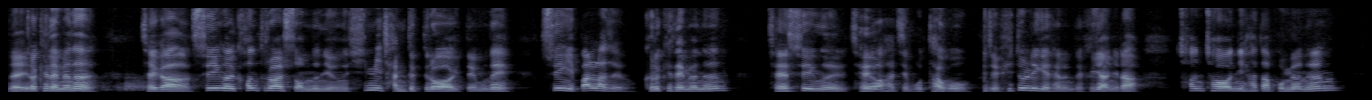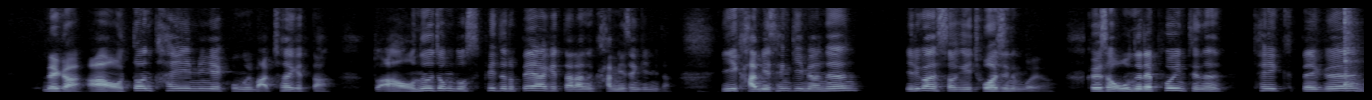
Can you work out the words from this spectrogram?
네 이렇게 되면은 제가 스윙을 컨트롤할 수 없는 이유는 힘이 잔뜩 들어가기 때문에 스윙이 빨라져요. 그렇게 되면은 제 스윙을 제어하지 못하고 이제 휘둘리게 되는데 그게 아니라 천천히 하다 보면은 내가 아 어떤 타이밍에 공을 맞춰야겠다. 또 아 어느 정도 스피드로 빼야겠다라는 감이 생깁니다. 이 감이 생기면은 일관성이 좋아지는 거예요. 그래서 오늘의 포인트는 테이크백을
